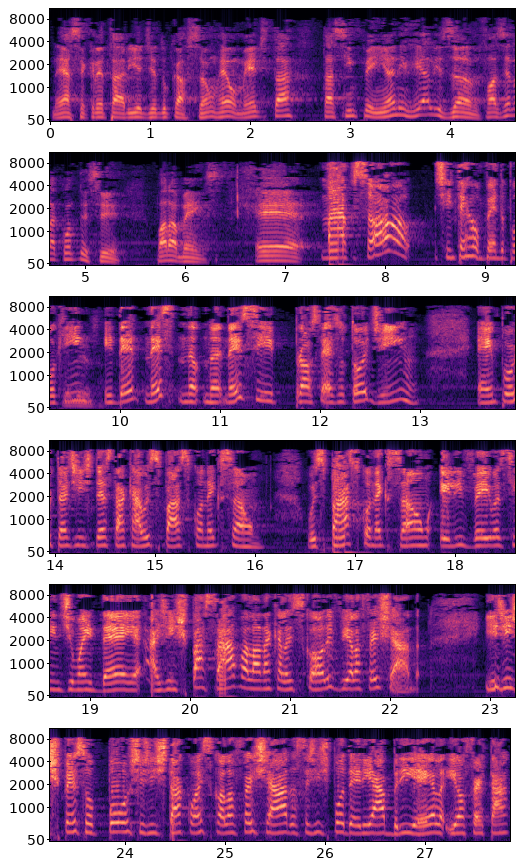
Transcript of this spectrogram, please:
né, a Secretaria de Educação realmente está tá se empenhando e realizando, fazendo acontecer. Parabéns. É... Marcos, só te interrompendo um pouquinho, Beleza. e de, nesse, nesse processo todinho, é importante a gente destacar o espaço conexão. O espaço conexão, ele veio assim de uma ideia, a gente passava lá naquela escola e via ela fechada. E a gente pensou, poxa, a gente está com a escola fechada, se a gente poderia abrir ela e ofertar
